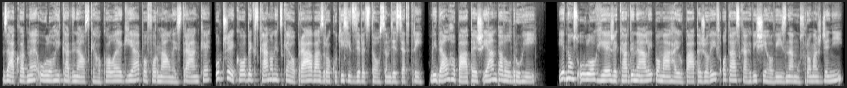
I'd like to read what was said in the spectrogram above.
Základné úlohy kardinálskeho kolégia po formálnej stránke určuje kódex kanonického práva z roku 1983. Vydal ho pápež Ján Pavol II. Jednou z úloh je, že kardináli pomáhajú pápežovi v otázkach vyššieho významu sromaždení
